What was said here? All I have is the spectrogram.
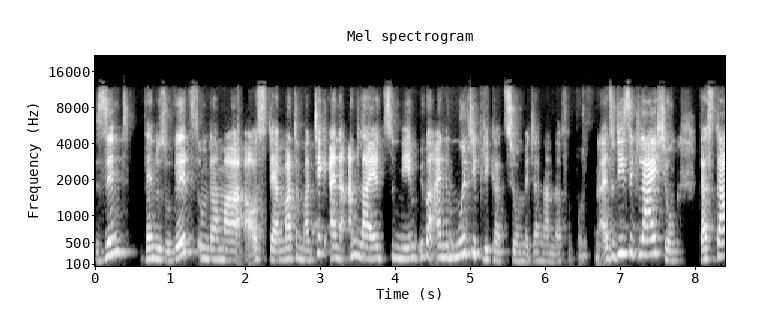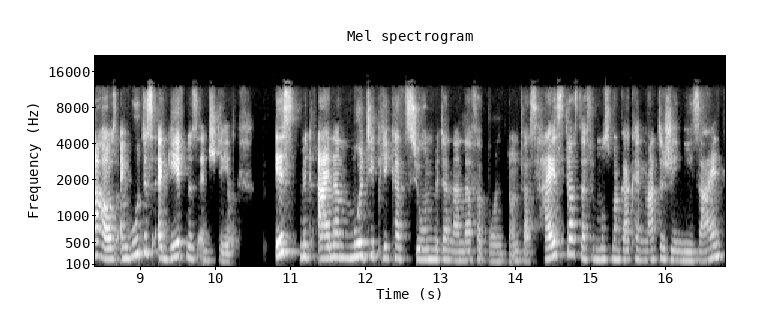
sind, wenn du so willst, um da mal aus der Mathematik eine Anleihe zu nehmen, über eine Multiplikation miteinander verbunden. Also diese Gleichung, dass daraus ein gutes Ergebnis entsteht, ist mit einer Multiplikation miteinander verbunden. Und was heißt das? Dafür muss man gar kein Mathe-Genie sein.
